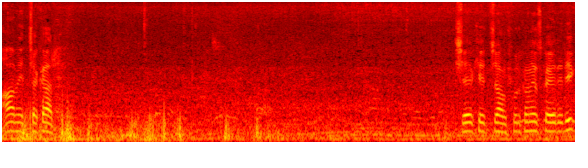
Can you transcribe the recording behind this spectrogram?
Ahmet Çakar, Şevket Can, Furkan Özkaya dedik.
